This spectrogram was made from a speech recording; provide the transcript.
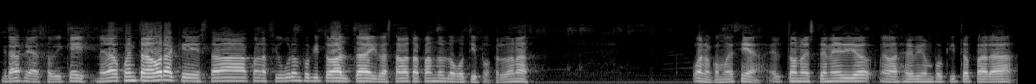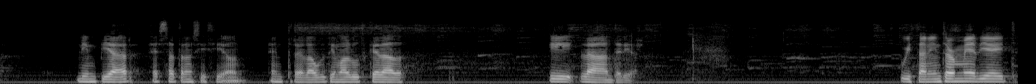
Gracias, Hobby Cave. Me he dado cuenta ahora que estaba con la figura un poquito alta y la estaba tapando el logotipo, perdonad. Bueno, como decía, el tono este medio me va a servir un poquito para limpiar esa transición entre la última luz que he dado y la anterior. With an intermediate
